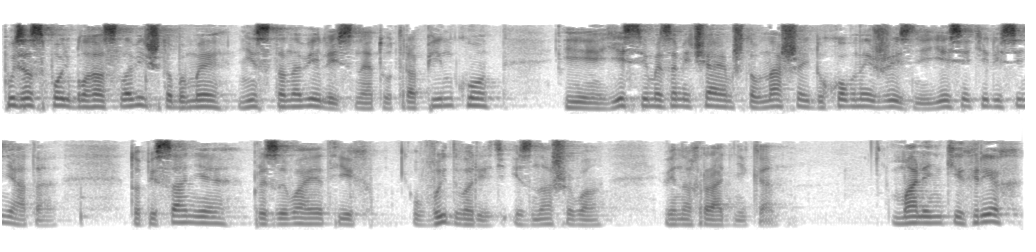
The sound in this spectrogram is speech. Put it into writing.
Пусть Господь благословит, чтобы мы не становились на эту тропинку, и если мы замечаем, что в нашей духовной жизни есть эти лисенята, то Писание призывает их выдворить из нашего виноградника. Маленький грех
